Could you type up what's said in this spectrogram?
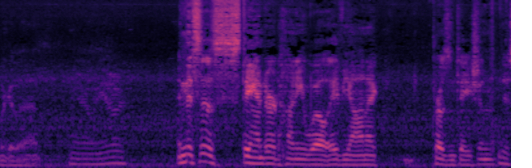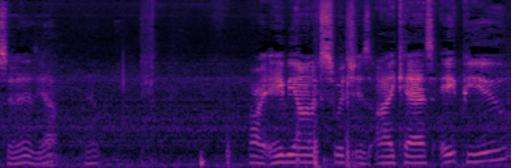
Look at that. There we are. And this is standard Honeywell avionic presentation. Yes, it is. Yeah. Yep. All right. Avionics switch is EICAS APU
